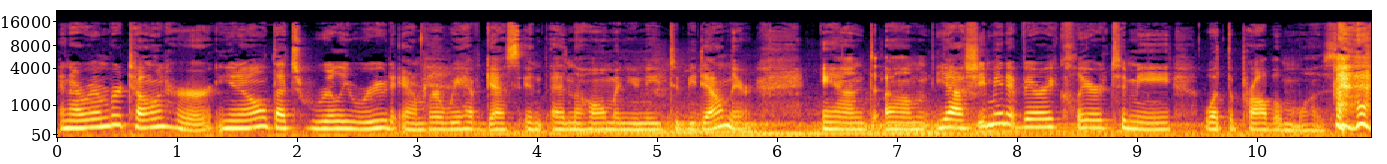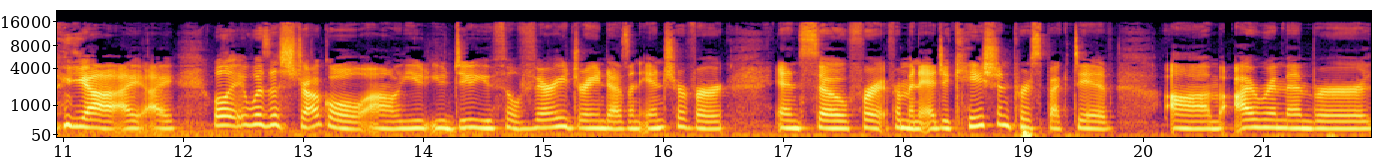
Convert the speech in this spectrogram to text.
And I remember telling her, you know, that's really rude, Amber. We have guests in, in the home and you need to be down there and um, yeah, she made it very clear to me what the problem was. yeah, I, I, well, it was a struggle. Uh, you, you do, you feel very drained as an introvert, and so for from an education perspective, um, I remember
